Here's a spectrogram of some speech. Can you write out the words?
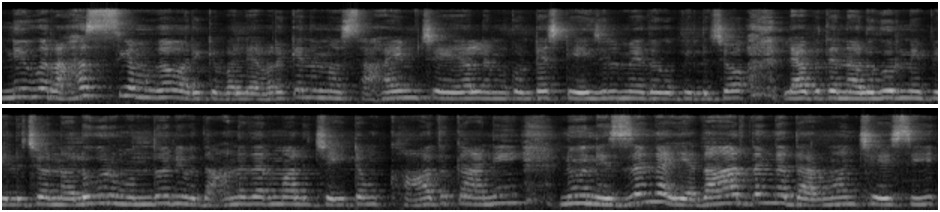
నీవు రహస్యంగా వారికి వాళ్ళు ఎవరికైనా నువ్వు సహాయం చేయాలనుకుంటే స్టేజీల మీద పిలిచో లేకపోతే నలుగురిని పిలిచో నలుగురు ముందు నీవు దాన ధర్మాలు చేయటం కాదు కానీ నువ్వు నిజంగా యథార్థంగా ధర్మం చేసి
